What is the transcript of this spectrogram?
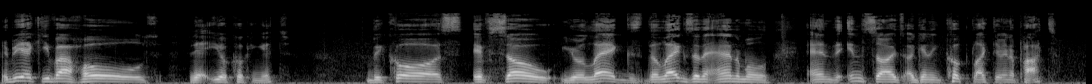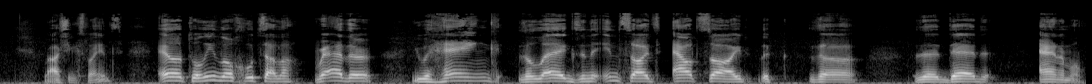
Rabbi Akiva holds that you're cooking it, because if so, your legs, the legs of the animal, and the insides are getting cooked like they're in a pot. Rashi explains. Rather, you hang the legs and the insides outside the the the dead animal,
